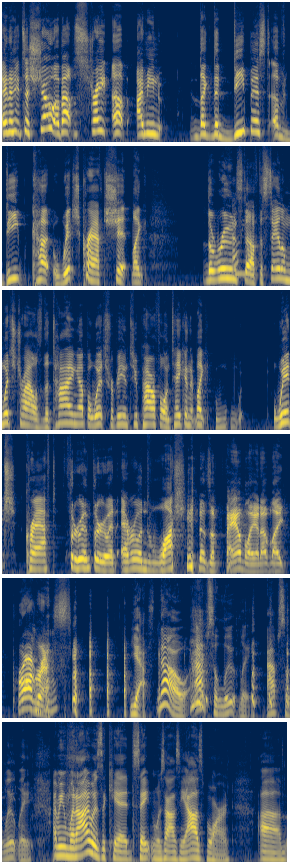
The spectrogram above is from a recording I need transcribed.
and it's a show about straight up, I mean, like the deepest of deep cut witchcraft shit. Like, the rune oh, stuff, the Salem witch trials, the tying up a witch for being too powerful and taking their like w- witchcraft through and through, and everyone's watching it as a family, and I'm like, progress. Mm-hmm. Yes. No, absolutely. absolutely. I mean, when I was a kid, Satan was Ozzy Osbourne. Um,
